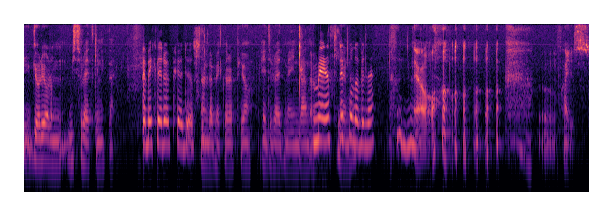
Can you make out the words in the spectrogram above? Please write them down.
görüyorum bir sürü etkinlikte. Bebekleri öpüyor diyorsun. Yani bebekler öpüyor. Eddie Redmayne'den Meryl Streep öğrendiklerini. olabilir. No. Hayır.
